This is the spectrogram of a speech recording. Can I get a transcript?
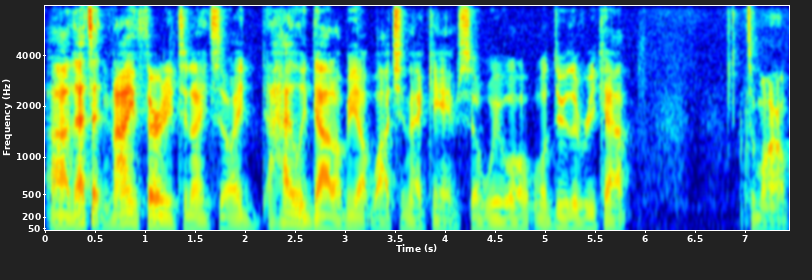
Uh, that's at 9:30 tonight, so I highly doubt I'll be up watching that game. So we will we'll do the recap tomorrow.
